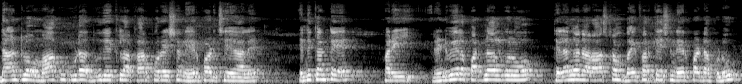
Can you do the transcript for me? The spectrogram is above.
దాంట్లో మాకు కూడా దూదేకుల కార్పొరేషన్ ఏర్పాటు చేయాలి. ఎందుకంటే మరి రెండు వేల పద్నాలుగులో తెలంగాణ రాష్ట్రం బైఫర్కేషన్ ఏర్పడ్డప్పుడు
